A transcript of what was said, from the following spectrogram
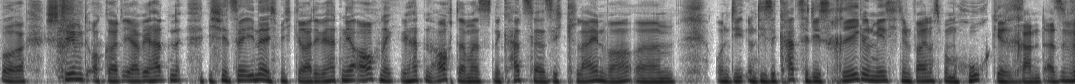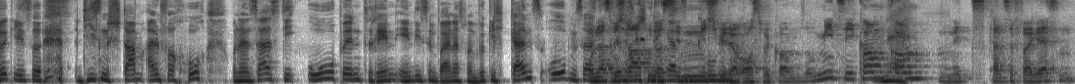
Oh, stimmt, oh Gott, ja, wir hatten, ich jetzt erinnere ich mich gerade, wir hatten ja auch, eine, wir hatten auch damals eine Katze, als ich klein war. Ähm, und, die, und diese Katze, die ist regelmäßig den Weihnachtsbaum hochgerannt. Also wirklich so diesen Stamm einfach hoch. Und dann saß die oben drin in diesem Weihnachtsbaum, wirklich ganz oben saß Und lass mich raten, dass sie nicht Kugeln. wieder rausbekommen. So, Mizi, komm, komm. Nix, kannst du vergessen.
